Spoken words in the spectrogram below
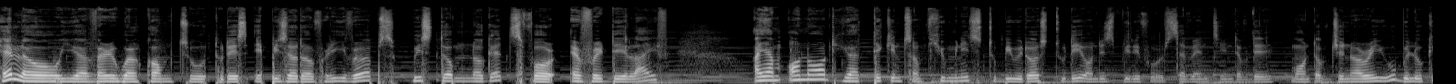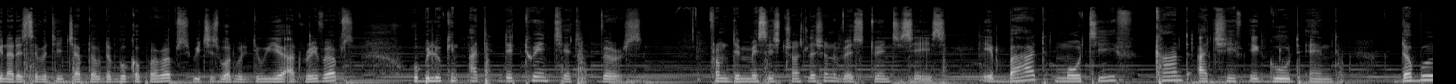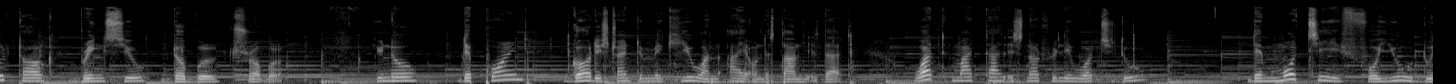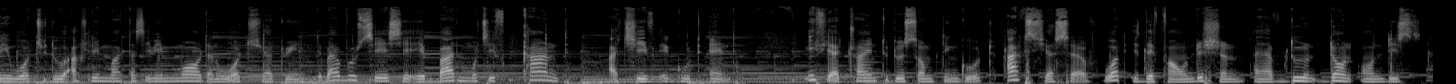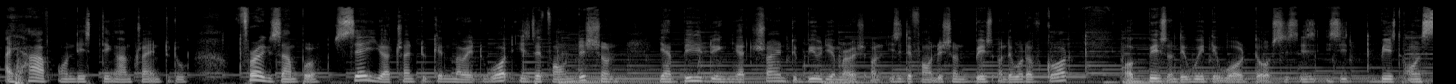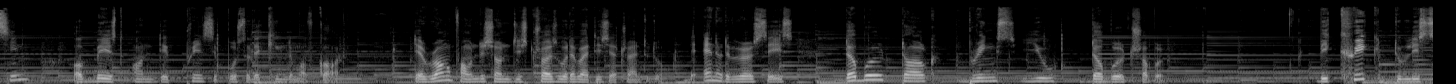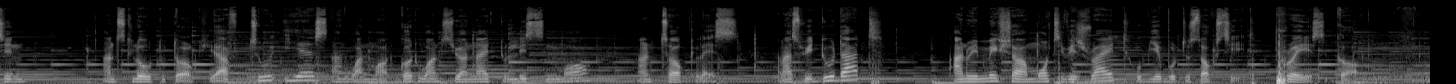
Hello, you are very welcome to today's episode of Reverbs Wisdom Nuggets for Everyday Life. I am honored you are taking some few minutes to be with us today on this beautiful 17th of the month of January. We'll be looking at the 17th chapter of the book of Proverbs, which is what we do here at Reverbs. We'll be looking at the 20th verse. From the message translation, verse 20 says, A bad motive can't achieve a good end. Double talk brings you double trouble. You know, the point God is trying to make you and I understand is that what matters is not really what you do. The motive for you doing what you do actually matters even more than what you are doing. The Bible says here a bad motive can't achieve a good end. If you are trying to do something good, ask yourself, what is the foundation I have do, done on this? I have on this thing I'm trying to do. For example, say you are trying to get married. What is the foundation you are building? You are trying to build your marriage on. Is it the foundation based on the word of God, or based on the way the world does? Is, is, is it based on sin, or based on the principles of the kingdom of God? The wrong foundation destroys whatever it is you're trying to do. The end of the verse says, Double talk brings you double trouble. Be quick to listen and slow to talk. You have two ears and one mouth. God wants you and I to listen more and talk less. And as we do that, and we make sure our motive is right, we'll be able to succeed. Praise God.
